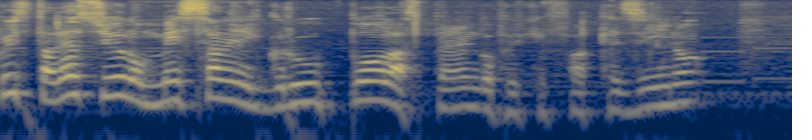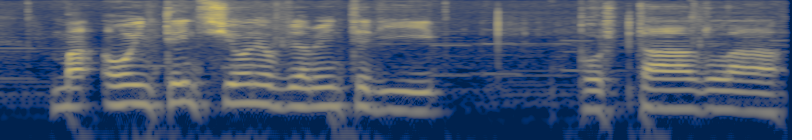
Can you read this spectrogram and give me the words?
questa adesso io l'ho messa nel gruppo la spengo perché fa casino ma ho intenzione ovviamente di portarla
